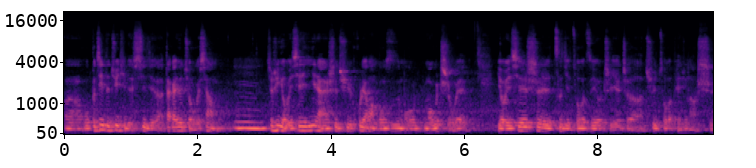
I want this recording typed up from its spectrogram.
嗯、我不记得具体的细节了，大概有九个项目。嗯就是有一些依然是去互联网公司某某个职位，有一些是自己做个自由职业者去做个培训老师，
